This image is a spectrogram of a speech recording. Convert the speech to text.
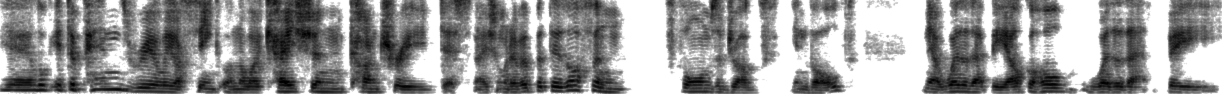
Yeah, look, it depends really, I think, on the location, country, destination, whatever, but there's often forms of drugs involved. Now, whether that be alcohol, whether that be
